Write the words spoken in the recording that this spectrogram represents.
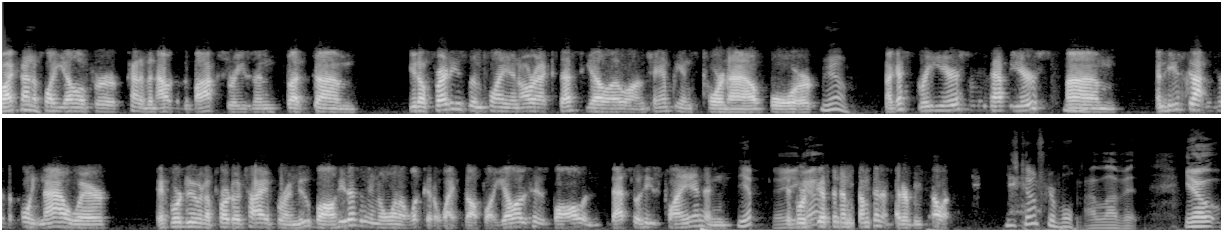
So I kind of play yellow for kind of an out of the box reason. But um, you know, Freddie's been playing RXS yellow on Champions Tour now for Yeah. I guess three years, three and a half years. Mhm. Um, and he's gotten to the point now where if we're doing a prototype or a new ball, he doesn't even want to look at a white golf ball. Yellow's his ball, and that's what he's playing. And Yep. If we're go. shipping him something, it better be yellow. He's comfortable. I love it. You know,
